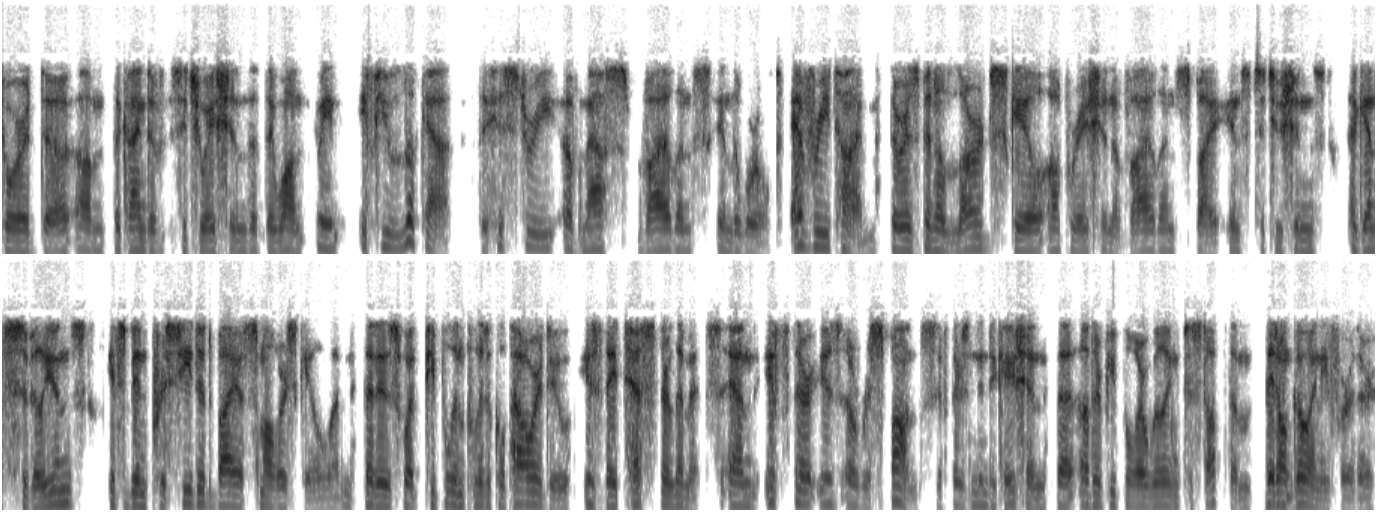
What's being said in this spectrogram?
toward uh, um, the kind of situation that they want. I mean, if you look at the history of mass violence in the world. Every time there has been a large scale operation of violence by institutions against civilians, it's been preceded by a smaller scale one. That is what people in political power do is they test their limits. And if there is a response, if there's an indication that other people are willing to stop them, they don't go any further.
